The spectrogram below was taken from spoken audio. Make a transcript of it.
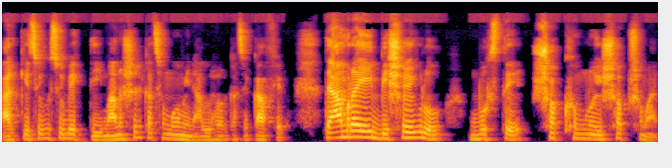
আর কিছু কিছু ব্যক্তি মানুষের কাছে মমিন, আল্লাহর কাছে কাফের। তাই আমরা এই বিষয়গুলো বুঝতে সক্ষম নই সবসময়।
